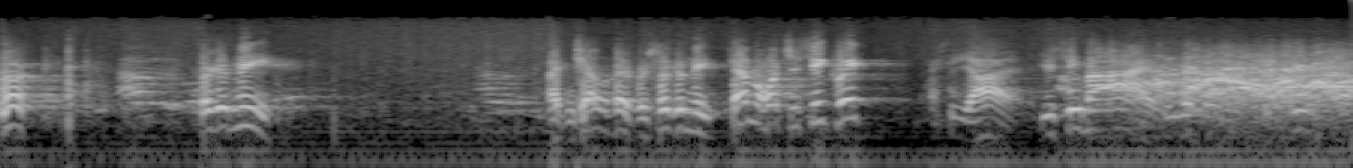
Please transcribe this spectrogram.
Look. Look at me. I can tell the difference. Look at me. Tell me what you see, quick. see eyes. You see my eyes.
